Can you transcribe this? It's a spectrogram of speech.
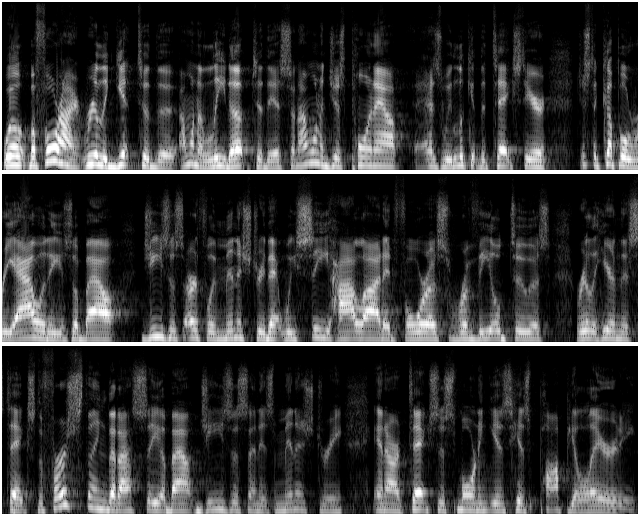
Well, before I really get to the, I want to lead up to this and I want to just point out as we look at the text here, just a couple realities about Jesus' earthly ministry that we see highlighted highlighted for us, revealed to us, really here in this text. The first thing that I see about Jesus and his ministry in our text this morning is his popularity.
